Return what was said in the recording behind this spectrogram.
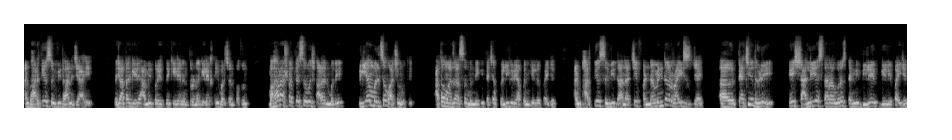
आणि भारतीय संविधान जे आहे म्हणजे आता गेले आम्ही प्रयत्न केल्यानंतर गेल्या काही वर्षांपासून महाराष्ट्रातल्या सर्व शाळांमध्ये प्रियांबलचं वाचन होते. आता माझं असं म्हणणं आहे की त्याच्या पलीकडे आपण गेलं पाहिजे. आणि भारतीय संविधानाचे फंडामेंटल राईट्स जे आहेत त्याचे धडे हे शालेय स्तरावरच त्यांनी दिले गेले पाहिजेत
